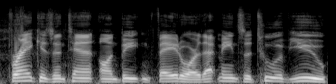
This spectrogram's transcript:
Frank is intent on beating Fedor. That means the two of you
